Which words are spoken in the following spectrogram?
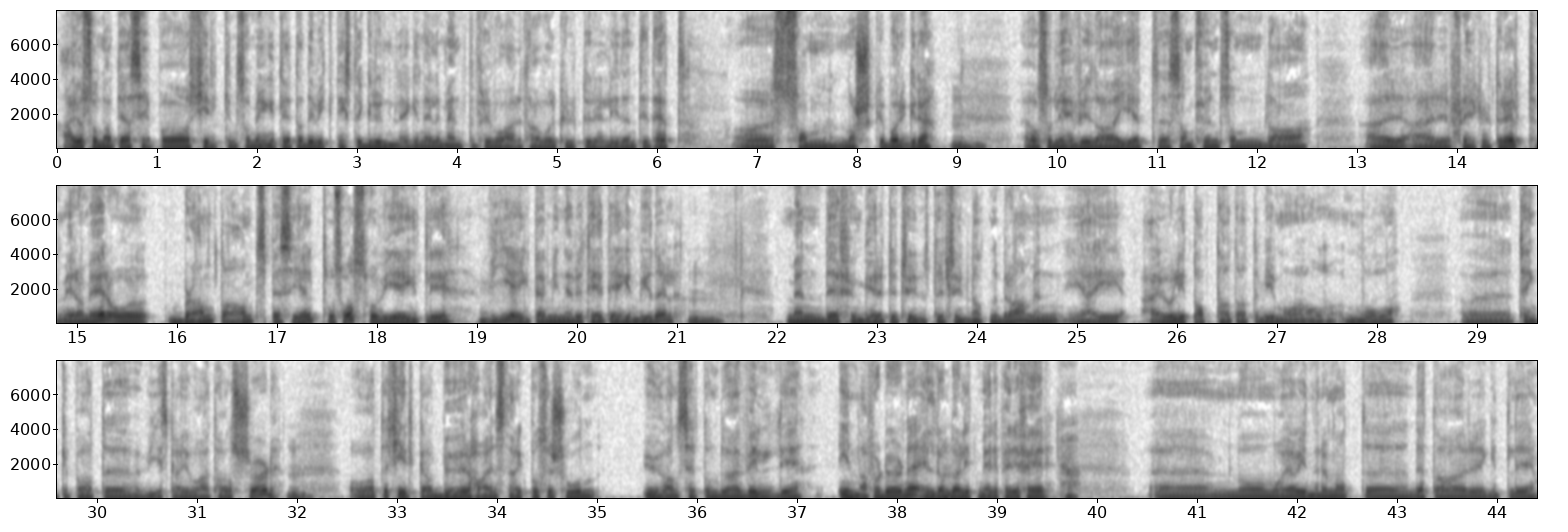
er jo sånn at jeg ser på kirken som egentlig et av de viktigste grunnleggende elementer for å ivareta vår kulturelle identitet og som norske borgere. Mhm. Og så lever vi da i et samfunn som da er, er flerkulturelt mer og mer, og blant annet spesielt hos oss, hvor vi egentlig, vi egentlig er minoritet i egen bydel. Mhm. Men det fungerer tilsynelatende bra. Men jeg er jo litt opptatt av at vi må, må øh, tenke på at øh, vi skal ivareta oss sjøl, Mm. og at kirka bør ha en sterk posisjon uansett om du er veldig innafor dørene, eller om du er litt mer perifer. Ja. Eh, nå må jeg jo innrømme at eh, dette har egentlig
